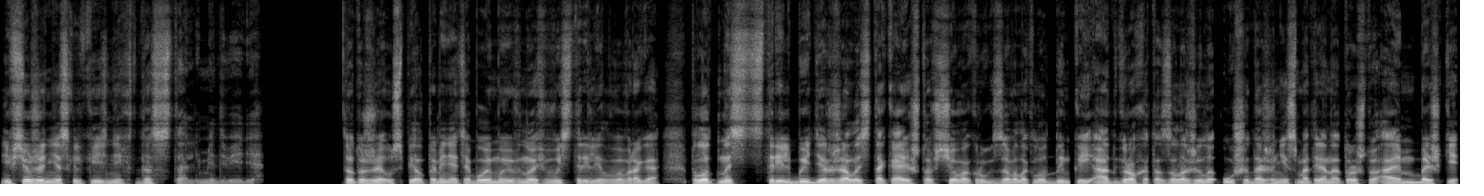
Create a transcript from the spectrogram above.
И все же несколько из них достали медведя. Тот уже успел поменять обойму и вновь выстрелил во врага. Плотность стрельбы держалась такая, что все вокруг заволокло дымкой, а от грохота заложило уши, даже несмотря на то, что АМБшки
